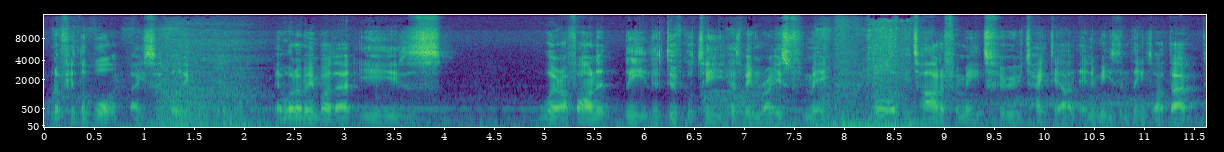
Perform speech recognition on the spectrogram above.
when I've hit the wall, basically. And what I mean by that is where I find it the, the difficulty has been raised for me, or it's harder for me to take down enemies and things like that.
